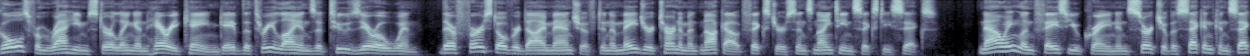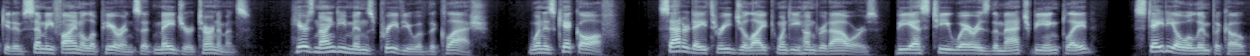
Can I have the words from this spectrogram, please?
Goals from Raheem Sterling and Harry Kane gave the Three Lions a 2-0 win, their first over Die Mannschaft in a major tournament knockout fixture since 1966. Now England face Ukraine in search of a second consecutive semi-final appearance at major tournaments. Here's 90min's preview of the clash. When is kick-off? Saturday 3 July 2000 hours, BST Where is the match being played? Stadio Olimpico,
